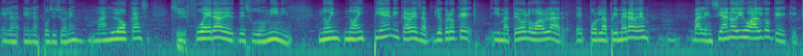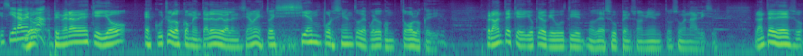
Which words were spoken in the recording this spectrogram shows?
en, la- en las posiciones más locas Sí. y fuera de, de su dominio. No, no hay pie ni cabeza. Yo creo que, y Mateo lo va a hablar, eh, por la primera vez Valenciano dijo algo que, que, que sí era Yo, verdad. primera vez que yo escucho los comentarios de Valenciano y estoy 100% de acuerdo con todo lo que digo. Pero antes que yo quiero que Guti nos dé su pensamiento, su análisis. Pero antes de eso,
